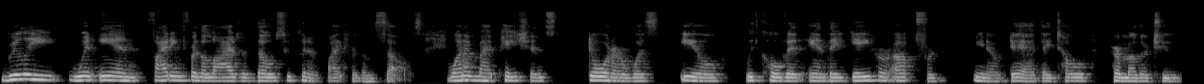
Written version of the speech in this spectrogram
really went in fighting for the lives of those who couldn't fight for themselves. One of my patients' daughter was ill with COVID and they gave her up for, you know, dead. They told her mother to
